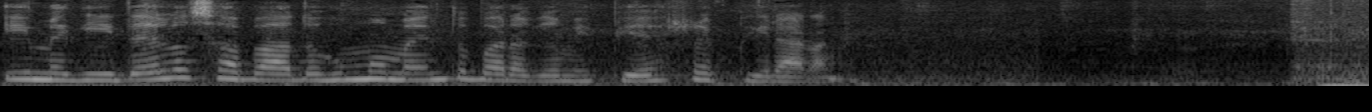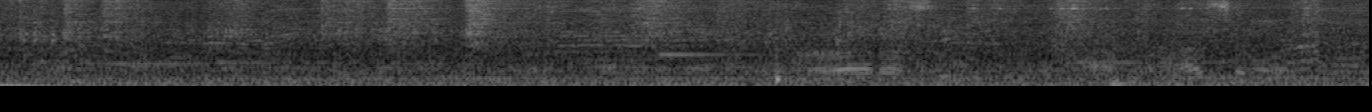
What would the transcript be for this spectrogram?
Y me quité los zapatos un momento para que mis pies respiraran. A bajarse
